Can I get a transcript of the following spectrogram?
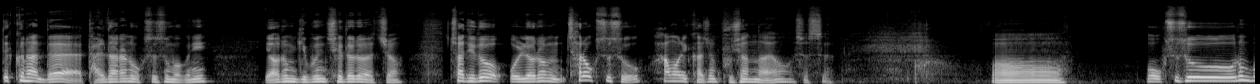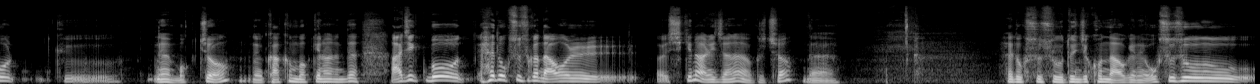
뜨끈한데 달달한 옥수수 먹으니 여름 기분 제대로였죠. 차디도 올여름 찰옥수수 하모니카 좀 부셨나요? 하셨어요. 어, 뭐 옥수수는 뭐, 그, 네, 먹죠. 네, 가끔 먹긴 하는데 아직 뭐 해독수수가 나올 시기는 아니잖아요. 그렇죠? 네. 해독수수도 이제 곧 나오겠네요. 옥수수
